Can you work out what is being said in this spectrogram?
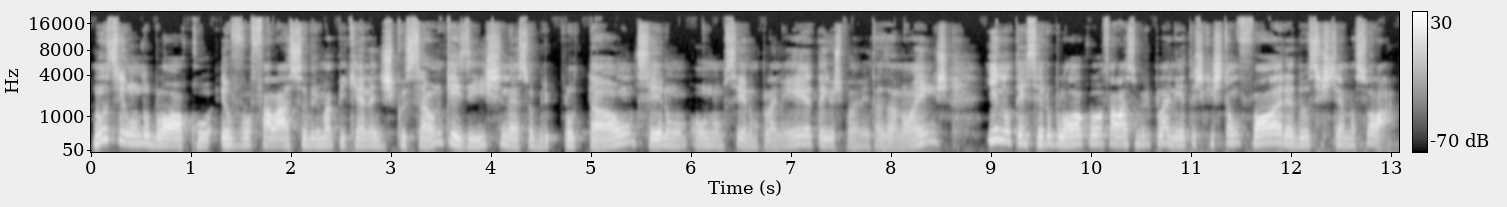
No segundo bloco, eu vou falar sobre uma pequena discussão que existe né, sobre Plutão ser um, ou não ser um planeta e os planetas anões. E no terceiro bloco, eu vou falar sobre planetas que estão fora do sistema solar.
